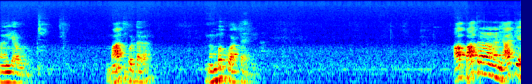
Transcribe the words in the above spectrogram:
ನನಗೆ ಅವರು ಮಾತು ಕೊಟ್ಟಾಗ ನಂಬಕ್ಕೂ ಆಗ್ತಾ ಇರಲಿಲ್ಲ. ಆ ಪಾತ್ರನ ನಾನು ಯಾಕೆ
